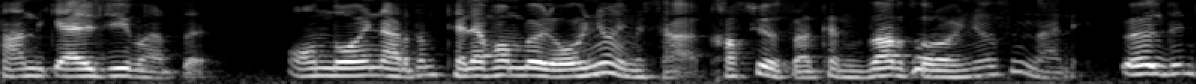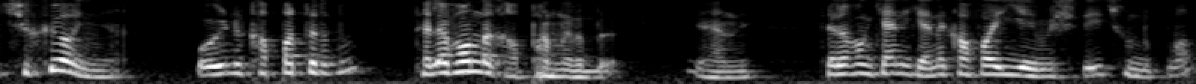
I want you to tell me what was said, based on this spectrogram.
dandik LG vardı. Onda oynardım. Telefon böyle oynuyor mesela. Kasıyor zaten. Zar zor oynuyorsun da hani. Öldün çıkıyorsun ya. Oyunu kapatırdım. Telefon da kapanırdı. Yani telefon kendi kendine kafayı yemişti. Hiç unutmam.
